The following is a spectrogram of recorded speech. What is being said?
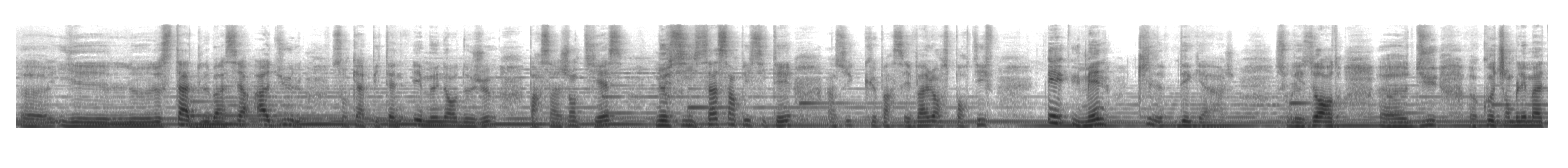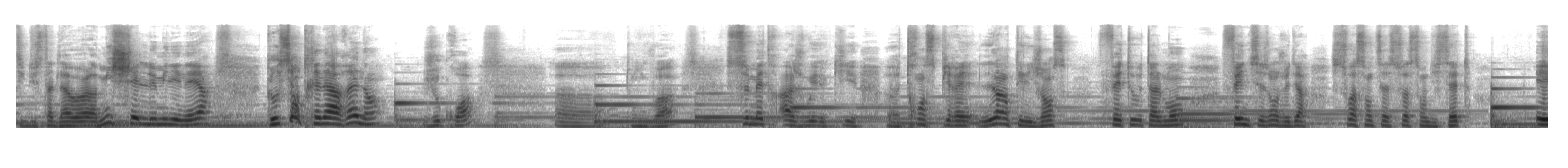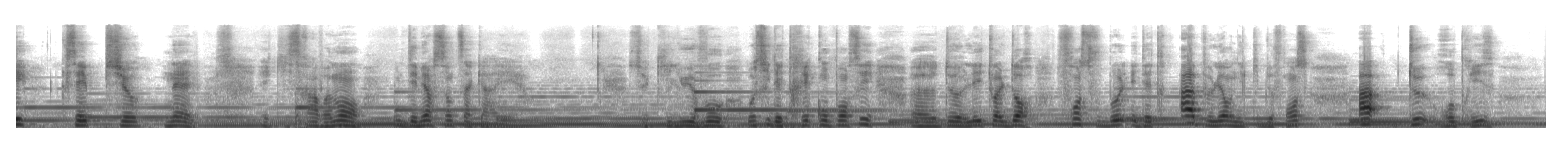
Euh, le, stade Le Basser adule son capitaine et meneur de jeu par sa gentillesse, mais aussi sa simplicité, ainsi que par ses valeurs sportives et humaines qu'il dégage. Sous les ordres du coach emblématique du stade La Michel le Millénaire, qui a aussi entraîné à Rennes, hein, je crois. donc voilà, se mettre à jouer, qui transpirait l'intelligence, fait totalement, fait une saison, je veux dire, 76-77, exceptionnel et qui sera vraiment une des meilleures saisons de sa carrière. Ce qui lui vaut aussi d'être récompensé euh, de l'étoile d'or France Football et d'être appelé en équipe de France à deux reprises.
